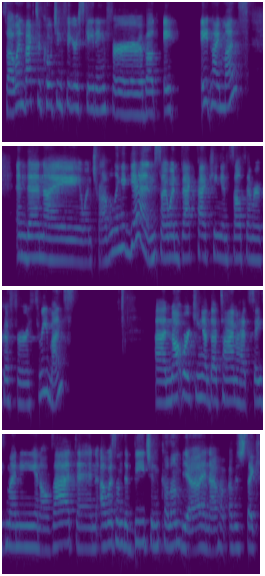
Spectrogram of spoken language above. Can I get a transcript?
So I went back to coaching figure skating for about eight, eight, nine months. And then I went traveling again. So I went backpacking in South America for three months. Uh, not working at that time. I had saved money and all that. And I was on the beach in Colombia and I, I was just like,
